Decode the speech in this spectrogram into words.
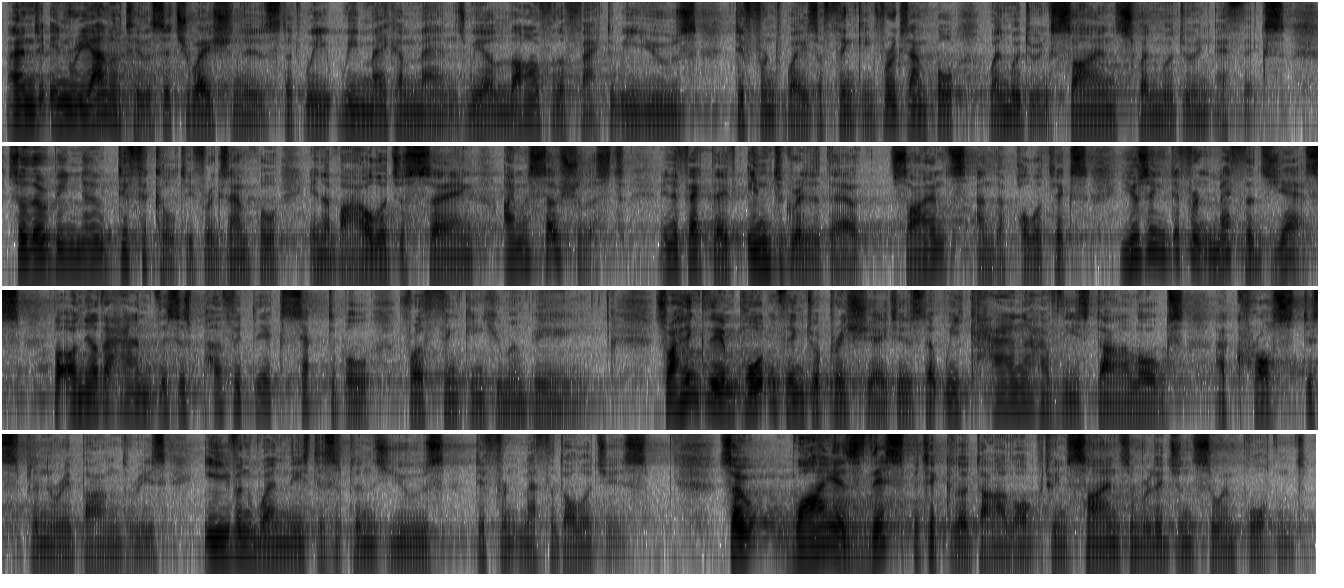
And in reality, the situation is that we, we make amends. We allow for the fact that we use different ways of thinking. For example, when we're doing science, when we're doing ethics. So there would be no difficulty, for example, in a biologist saying, I'm a socialist. In effect, they've integrated their science and their politics using different methods, yes, but on the other hand, this is perfectly acceptable for a thinking human being. So I think the important thing to appreciate is that we can have these dialogues across disciplinary boundaries, even when these disciplines use different methodologies. So why is this particular dialogue between science and religion so important?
